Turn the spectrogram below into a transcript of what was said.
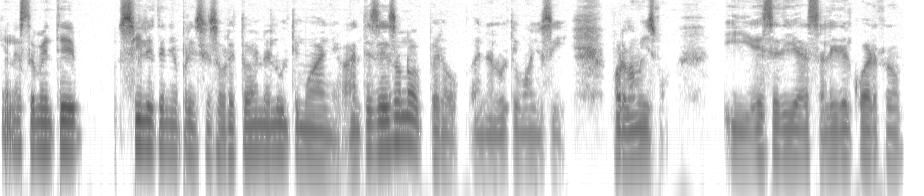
Y honestamente sí le tenía precio, sobre todo en el último año. Antes de eso no, pero en el último año sí, por lo mismo. Y ese día salí del cuarto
